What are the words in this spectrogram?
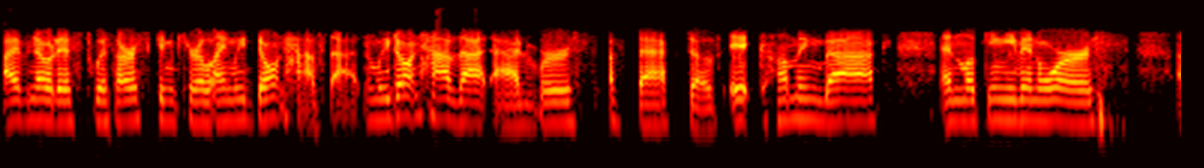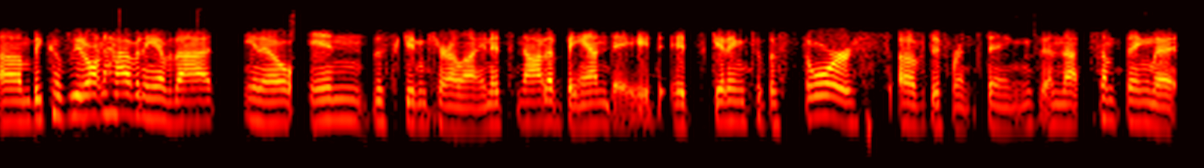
I've noticed with our skincare line, we don't have that. And we don't have that adverse effect of it coming back and looking even worse um, because we don't have any of that, you know, in the skincare line. It's not a band aid. It's getting to the source of different things, and that's something that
